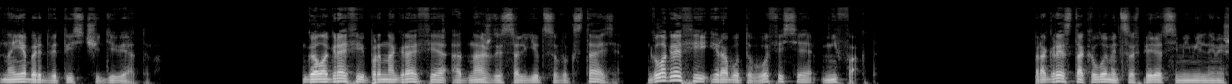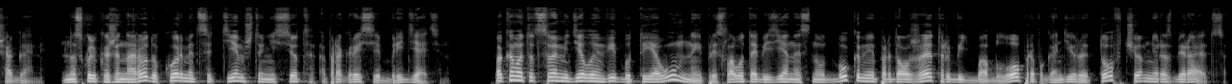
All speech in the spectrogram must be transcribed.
ноябрь 2009. Голография и порнография однажды сольются в экстазе. Голография и работа в офисе не факт. Прогресс так и ломится вперед семимильными шагами. Но сколько же народу кормится тем, что несет о прогрессе бредятину? Пока мы тут с вами делаем вид, будто я умный, пресловутые обезьяны с ноутбуками продолжают рубить бабло, пропагандируя то, в чем не разбираются.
